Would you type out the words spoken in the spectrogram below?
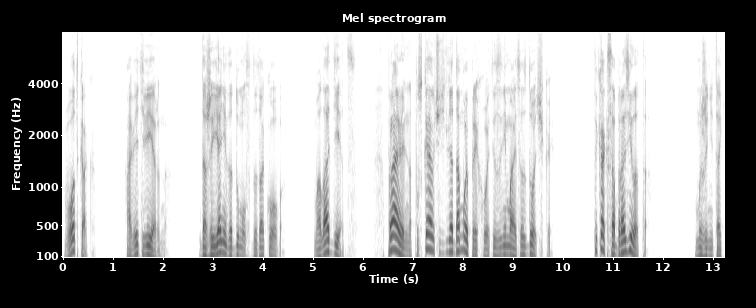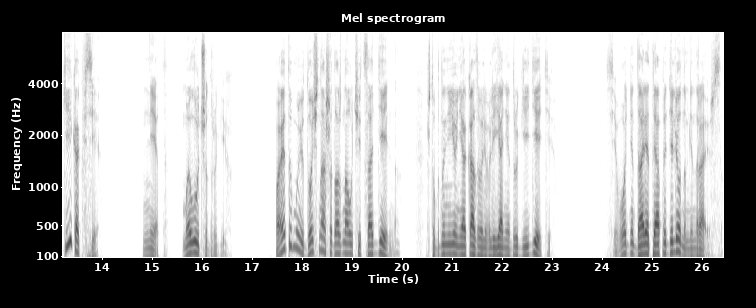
Вот как? А ведь верно. Даже я не додумался до такого. Молодец. Правильно, пускай учителя домой приходят и занимаются с дочкой. Ты как сообразила-то? Мы же не такие, как все. Нет, мы лучше других. Поэтому и дочь наша должна учиться отдельно, чтобы на нее не оказывали влияние другие дети. Сегодня, Дарья, ты определенно мне нравишься.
